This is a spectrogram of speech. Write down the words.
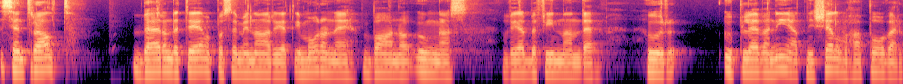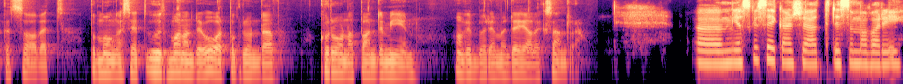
centralt bärande tema på seminariet imorgon är barn och ungas välbefinnande. Hur upplever ni att ni själva har påverkats av ett på många sätt utmanande år på grund av coronapandemin? Om vi börjar med dig, Alexandra. Ehm, jag skulle säga kanske att det som har varit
